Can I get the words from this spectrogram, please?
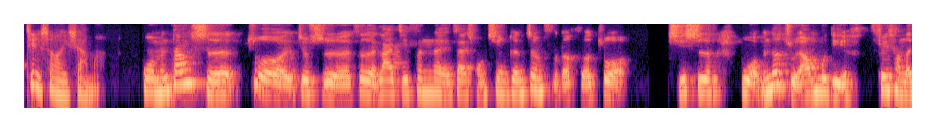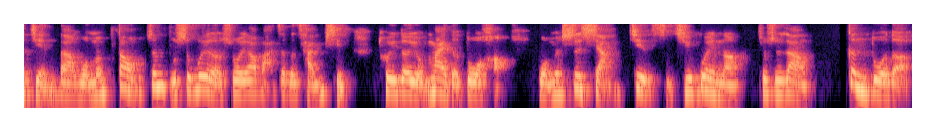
介绍一下吗？我们当时做就是这个垃圾分类，在重庆跟政府的合作，其实我们的主要目的非常的简单，我们倒真不是为了说要把这个产品推得有卖得多好，我们是想借此机会呢，就是让更多的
